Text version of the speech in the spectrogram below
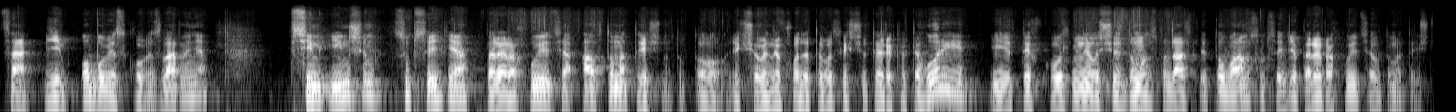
це їм обов'язкове звернення. Всім іншим субсидія перерахується автоматично. Тобто, якщо ви не входите в цих чотири категорії і тих, в кого змінилось щось в домогосподарстві, то вам субсидія перерахується автоматично.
